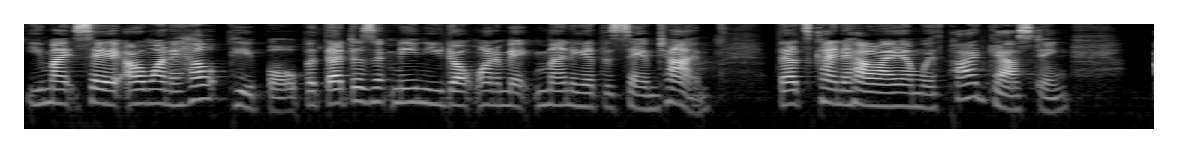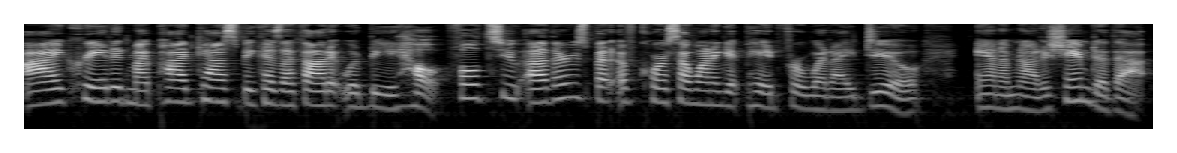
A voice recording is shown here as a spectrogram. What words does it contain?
you might say, I want to help people, but that doesn't mean you don't want to make money at the same time. That's kind of how I am with podcasting. I created my podcast because I thought it would be helpful to others, but of course, I want to get paid for what I do, and I'm not ashamed of that.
